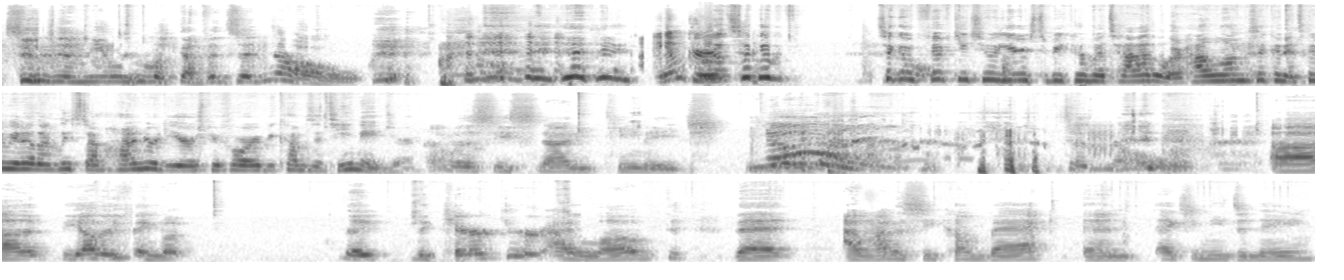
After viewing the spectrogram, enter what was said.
Susan immediately looked up and said, "No." I am Well, Groot. it took him took him 52 years to become a toddler. How long is it going? to It's going to be another at least 100 years before he becomes a teenager. I want to see snotty teenage. No. Yoda. He said no. Uh, the other thing, but the the character I loved that I want to see come back and actually needs a name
